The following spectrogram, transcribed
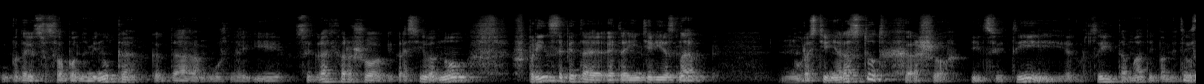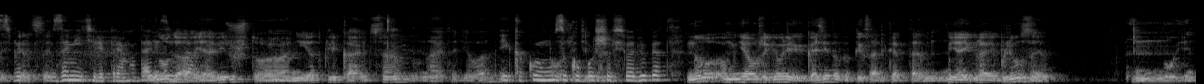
выдается свободная минутка, когда можно и сыграть хорошо, и красиво. Но, в принципе-то, это интересно. Ну, растения растут хорошо. И цветы, и огурцы, и томаты, и То помидоры, есть и вы перцы. заметили прямо, да, ну результат? да, я вижу, что они откликаются на это дело. И какую музыку больше всего любят? Ну, мне уже говорили, газету тут писали как-то. Я играю блюзы, ну, я-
